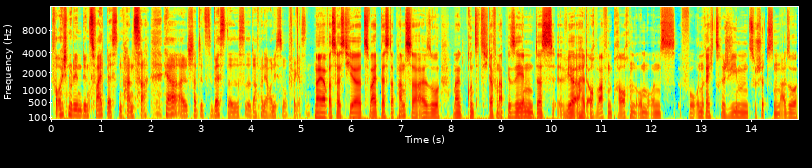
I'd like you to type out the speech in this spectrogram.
für euch nur den, den zweitbesten Panzer, ja, als statt jetzt die beste. Also das äh, darf man ja auch nicht so vergessen. Naja, was heißt hier zweitbester Panzer? Also mal grundsätzlich davon abgesehen, dass wir halt auch Waffen brauchen, um uns vor Unrechtsregimen zu schützen. Also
